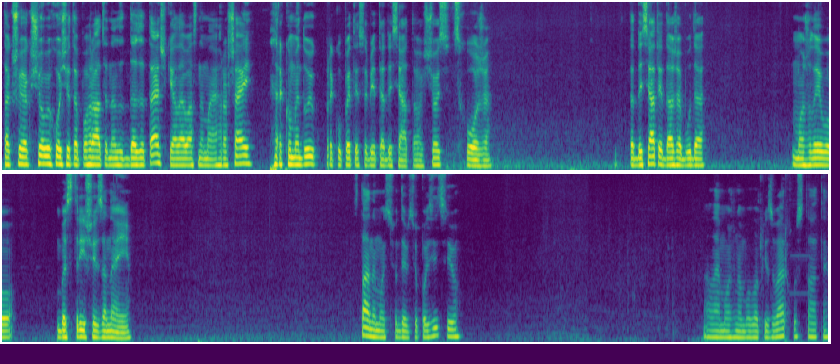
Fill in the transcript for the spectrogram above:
Так що, якщо ви хочете пограти на ДЗТ, але у вас немає грошей, рекомендую прикупити собі Т10, щось схоже. Т10 навіть буде, можливо, бистріший за неї. Станемо сюди в цю позицію. Але можна було б і зверху стати.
